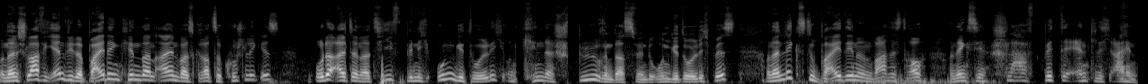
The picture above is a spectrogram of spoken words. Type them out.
und dann schlafe ich entweder bei den Kindern ein, weil es gerade so kuschelig ist, oder alternativ bin ich ungeduldig und Kinder spüren das, wenn du ungeduldig bist. Und dann liegst du bei denen und wartest drauf und denkst dir, schlaf bitte endlich ein.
